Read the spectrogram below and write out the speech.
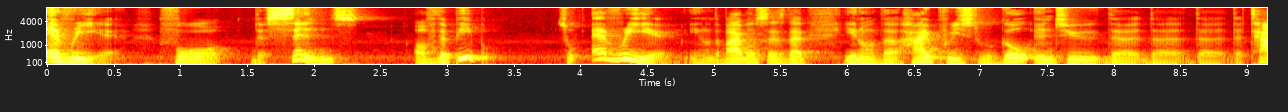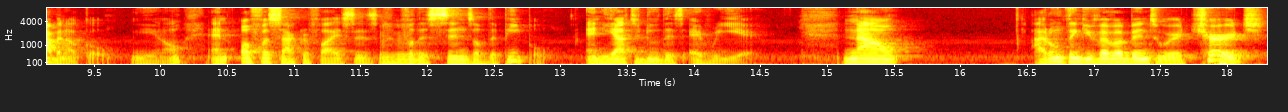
every year for the sins of the people. So every year, you know, the Bible says that, you know, the high priest will go into the the the, the tabernacle, you know, and offer sacrifices mm-hmm. for the sins of the people. And he had to do this every year. Now, I don't think you've ever been to a church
